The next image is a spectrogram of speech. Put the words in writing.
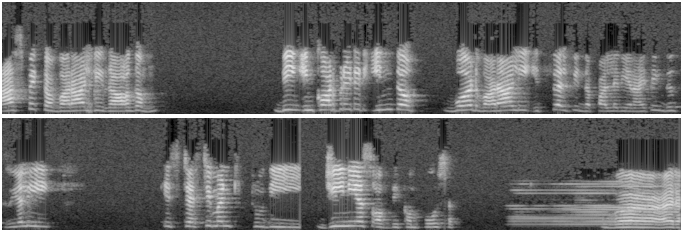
aspect of Varali ragam, being incorporated in the word Varali itself in the Pallavi, and I think this really is testament to the genius of the composer. Varali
